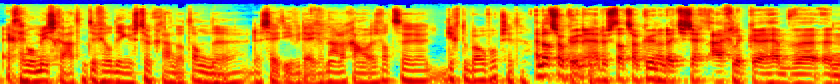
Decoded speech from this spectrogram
echt helemaal misgaat en te veel dingen stuk gaan, dat dan de, de CTIVD zegt, nou dan gaan we eens wat uh, dichter bovenop zitten. En dat zou kunnen. Hè? Dus dat zou kunnen dat je zegt, eigenlijk uh, hebben we een,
